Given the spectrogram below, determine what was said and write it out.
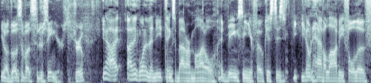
You know, those of us that are seniors. Drew. Yeah, I, I think one of the neat things about our model and being senior focused is you don't have a lobby full of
